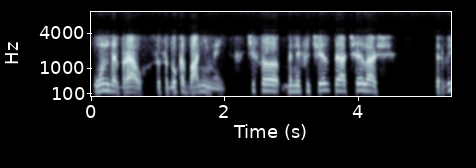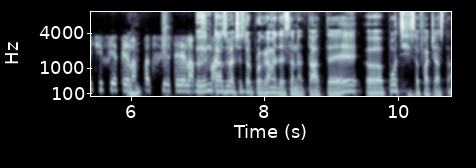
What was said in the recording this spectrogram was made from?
unde vreau să se ducă banii mei și să beneficiez de aceleași servicii, fie că e la stat, fie că e la privat. În cazul acestor programe de sănătate, uh, poți să faci asta.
